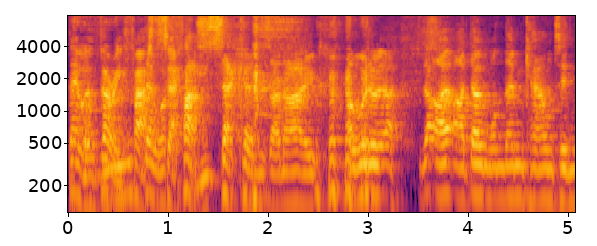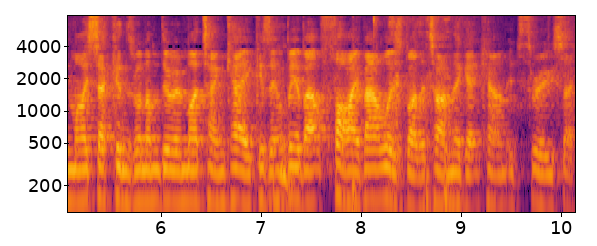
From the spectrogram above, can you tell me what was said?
They were very fast they were seconds. Fast seconds, I know. I, would I, I don't want them counting my seconds when I'm doing my 10k because it'll be about five hours by the time they get counted through. So,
